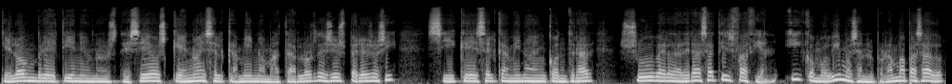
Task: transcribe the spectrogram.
que el hombre tiene unos deseos, que no es el camino matar los deseos, pero eso sí, sí que es el camino a encontrar su verdadera satisfacción. Y como vimos en el programa pasado,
